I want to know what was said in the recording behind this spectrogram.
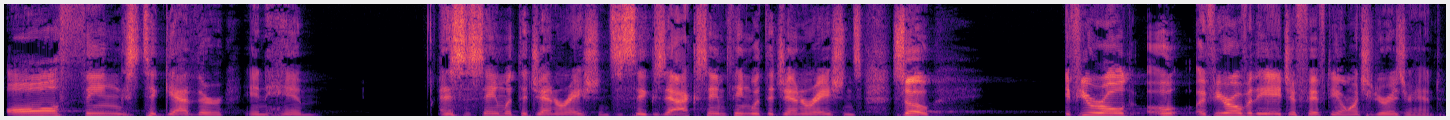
all things together in Him. And it's the same with the generations. It's the exact same thing with the generations. So, if you're old, if you're over the age of 50, I want you to raise your hand.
